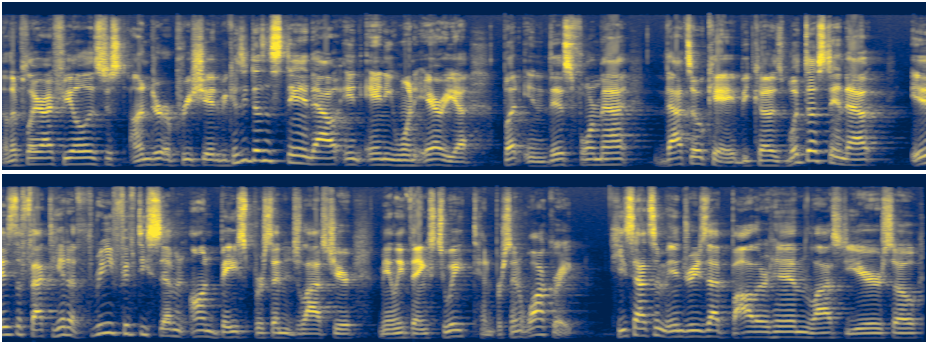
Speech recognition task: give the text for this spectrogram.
Another player I feel is just underappreciated because he doesn't stand out in any one area. But in this format, that's okay because what does stand out is the fact he had a 357 on base percentage last year, mainly thanks to a 10% walk rate. He's had some injuries that bothered him last year, so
